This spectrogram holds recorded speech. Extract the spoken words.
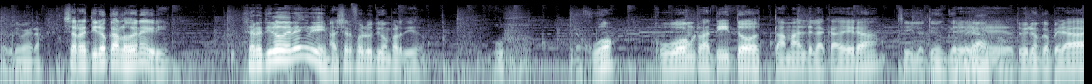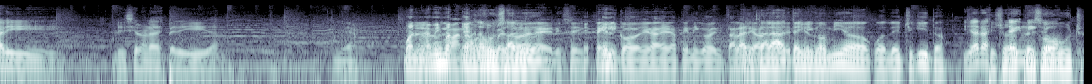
de primera. Se retiró Carlos de Negri. ¿Se retiró de Negri? Ayer fue el último partido. Uf, Pero jugó. jugó un ratito, está mal de la cadera. Sí, lo tienen que eh, operar. Lo tuvieron que operar y le hicieron la despedida. Bien. Bueno, la le misma. mandamos mandamos un beso saludo. a Negri, sí. Técnico, era, era técnico del Talar. El técnico mío de chiquito. Y ahora es técnico mucho.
